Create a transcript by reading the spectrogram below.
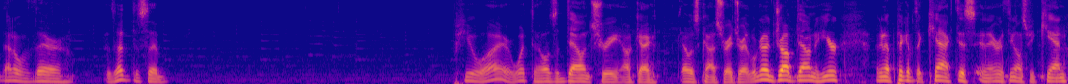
That over there. Is that just a POI or what the hell is a down tree? Okay, that was kind of strange. Right, we're going to drop down to here. We're going to pick up the cactus and everything else we can.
